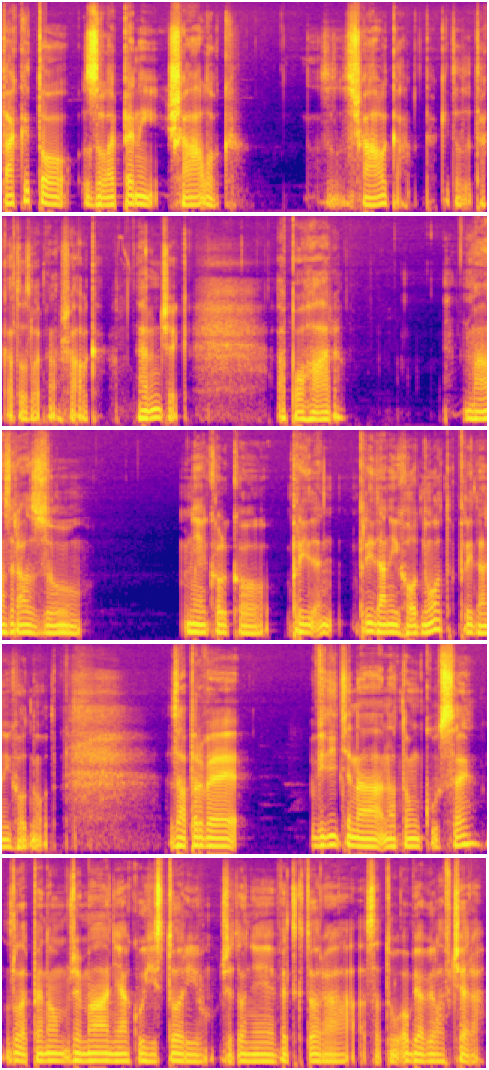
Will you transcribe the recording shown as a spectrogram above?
Takéto zlepený šálok, šálka, takýto, takáto zlepená šálka, hrnček a pohár má zrazu niekoľko pridaných hodnôt, pridaných hodnôt. Za prvé, vidíte na, na tom kuse zlepenom, že má nejakú históriu, že to nie je vec, ktorá sa tu objavila včera,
